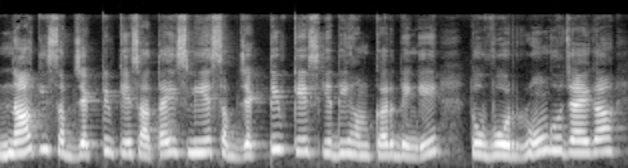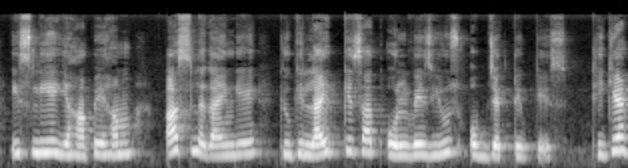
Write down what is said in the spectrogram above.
ना कि सब्जेक्टिव केस आता है, इसलिए सब्जेक्टिव केस यदि हम कर देंगे तो वो रोंग हो जाएगा। इसलिए यहाँ पे हम अस लगाएँगे, क्योंकि लाइक के साथ ऑलवेज यूज़ ऑब्जेक्टिव केस ठीक है?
